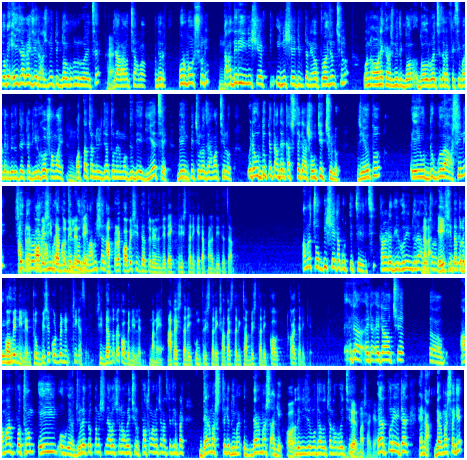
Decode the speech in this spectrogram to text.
তবে এই জায়গায় যে রাজনৈতিক দলগুলো রয়েছে হ্যাঁ। যারা হচ্ছে আমাদের পূর্বসরী। তাদেরই ইনিশিয়েটিভটা নেওয়ার প্রয়োজন ছিল। অনেক রাজনৈতিক দল দল রয়েছে যারা ফেসিবাদের বিরুদ্ধে একটা দীর্ঘ সময় অত্যাচার নির্যাতনের মধ্য দিয়ে গিয়েছে। বিএনপি ছিল জামাত ছিল ওইটা উদ্যোগটা তাদের কাছ থেকে আসা উচিত ছিল। যেহেতু এই উদ্যোগগুলো আসেনি সেই কারণে কবে আমরা সিদ্ধান্ত নিলেন যে মানুষের আপনারা কবে সিদ্ধান্ত নিলেন যে এটা একত্রিশ তারিখে এটা আপনারা দিতে চান? আমরা চব্বিশে এটা করতে চেয়েছি কারণ এটা দীর্ঘদিন ধরে আলোচনা এই সিদ্ধান্তটা কবে নিলেন? চব্বিশে করবেন ঠিক আছে। সিদ্ধান্তটা কবে নিলেন? মানে আঠাশ তারিখ উনত্রিশ তারিখ সাতাশ তারিখ ছাব্বিশ তারিখ কয় তারিখে? এটা এটা এটা হচ্ছে আমার প্রথম এই জুলাই প্রক্লামেশনে আলোচনা হয়েছিল। প্রথম আলোচনা আজকে থেকে প্রায় দেড় মাস থেকে দুই মাস দেড় মাস আগে আমাদের নিজের মধ্যে আলোচনা হয়েছিল। দেড় মাস আগে। এরপরে এটা হ্যাঁ না দেড় মাস আগে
